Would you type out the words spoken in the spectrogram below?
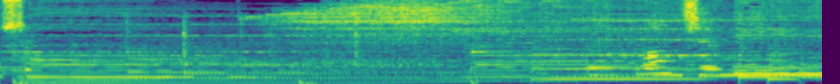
手望着你。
